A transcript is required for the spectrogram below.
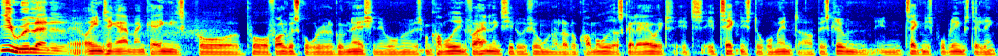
i udlandet. Øh, og en ting er, at man kan engelsk på, på folkeskole- eller gymnasieniveau, men hvis man kommer ud i en forhandlingssituation, eller du kommer ud og skal lave et, et, et teknisk dokument og beskrive en, en teknisk problemstilling,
